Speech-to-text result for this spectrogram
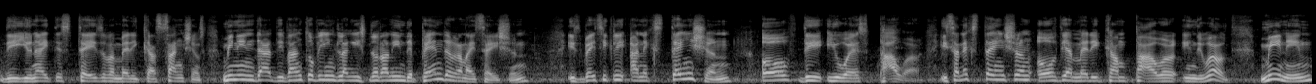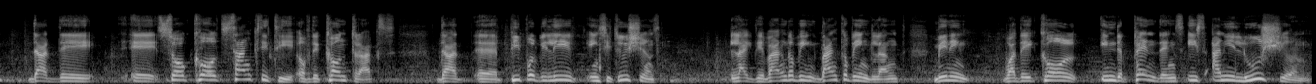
the United States of America sanctions, meaning that the Bank of England is not an independent organization, it's basically an extension of the U.S. power. It's an extension of the American power in the world, meaning that the uh, so-called sanctity of the contracts that uh, people believe institutions like the Bank of, Bank of England, meaning what they call independence is an illusion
